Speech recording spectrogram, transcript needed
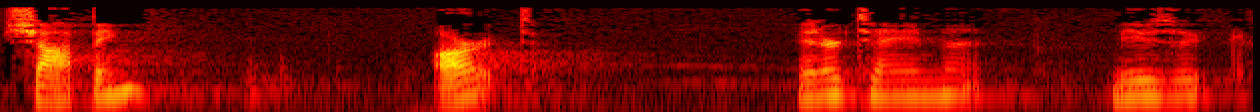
shopping, art, entertainment, music.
